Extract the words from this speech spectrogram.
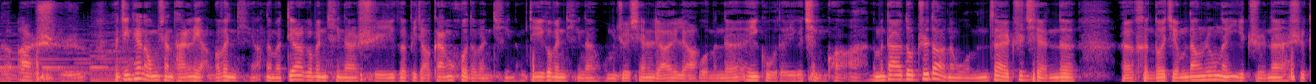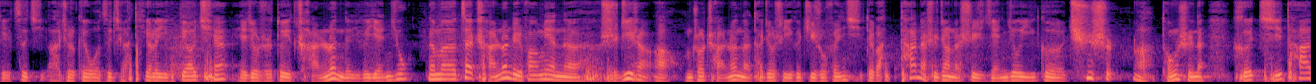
的二十日。那今天呢，我们想谈两个问题啊。那么第二个问题呢，是一个比较干货的问题。那么第一个问题呢，我们就先聊一聊我们的 A 股的一个情况啊。那么大家都知道呢，我们在之前的呃很多节目当中呢，一直呢是给自己啊，就是给我自己啊贴了一个标签，也就是对缠论的一个研究。那么在缠论这方面呢，实际上啊，我们说缠论呢，它就是一个技术分析，对吧？它呢实际上呢是研究一个趋势啊，同时呢和其他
